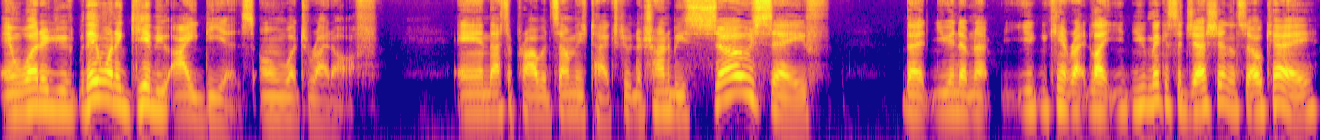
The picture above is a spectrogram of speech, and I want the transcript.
And what are you? They want to give you ideas on what to write off. And that's the problem with some of these tax people. They're trying to be so safe that you end up not. You, you can't write like you, you make a suggestion. It's okay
